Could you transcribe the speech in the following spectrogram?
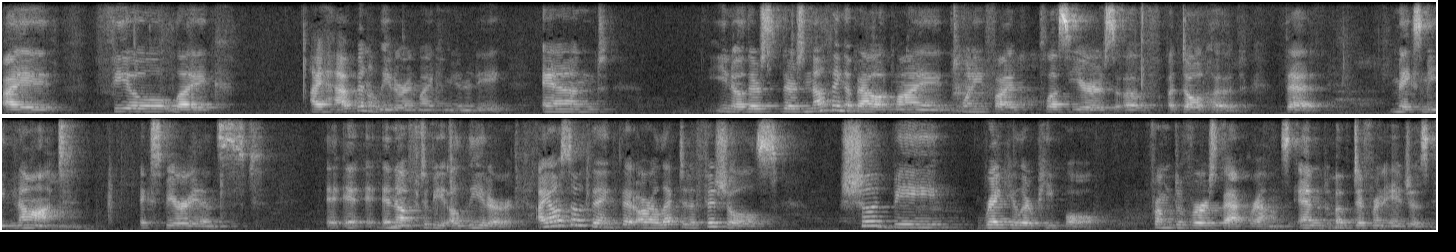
I feel like I have been a leader in my community, and you know, there's there's nothing about my 25 plus years of adulthood that makes me not experienced enough to be a leader. I also think that our elected officials should be regular people from diverse backgrounds and of different ages.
